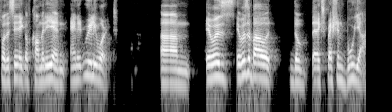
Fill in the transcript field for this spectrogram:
for the sake of comedy and and it really worked um it was it was about the expression booyah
